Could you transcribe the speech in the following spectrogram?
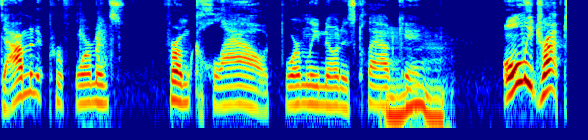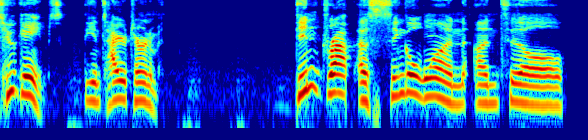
dominant performance from Cloud, formerly known as Cloud King, only dropped two games the entire tournament. Didn't drop a single one until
